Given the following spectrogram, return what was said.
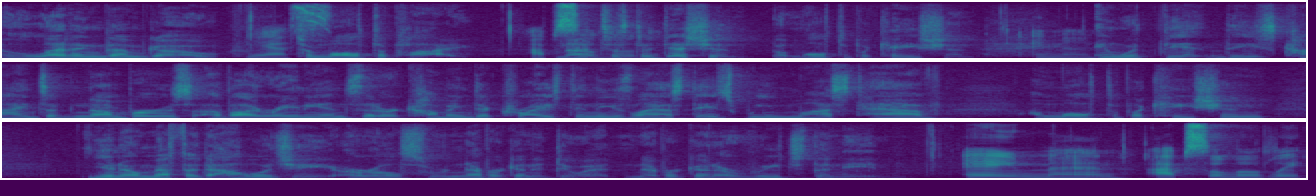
letting them go yes. to multiply. Absolutely. Not just addition, but multiplication. Amen. And with the, these kinds of numbers of Iranians that are coming to Christ in these last days, we must have a multiplication, you know, methodology, or else we're never going to do it. Never going to reach the need. Amen. Absolutely.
